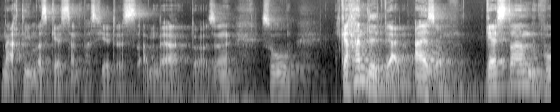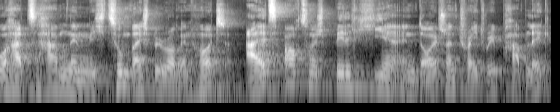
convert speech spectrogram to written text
nach dem, was gestern passiert ist an der Börse, so gehandelt werden. Also, gestern wo hat, haben nämlich zum Beispiel Robinhood als auch zum Beispiel hier in Deutschland Trade Republic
